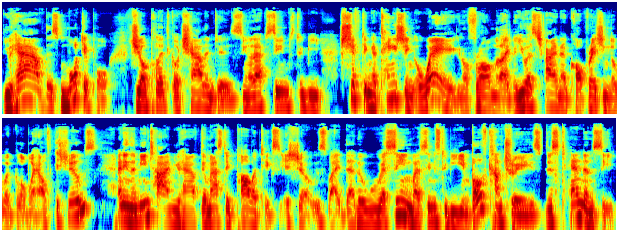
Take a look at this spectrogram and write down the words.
You have this multiple geopolitical challenges, you know, that seems to be shifting attention away, you know, from like the U.S.-China cooperation over global health issues. And in the meantime, you have domestic politics issues, right? That we're seeing what seems to be in both countries, this tendency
